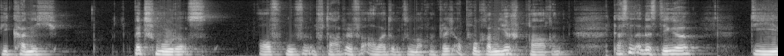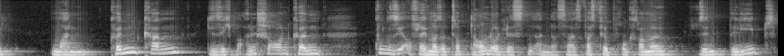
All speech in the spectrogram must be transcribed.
wie kann ich Batch-Modus aufrufen, um Stapelverarbeitung zu machen, vielleicht auch Programmiersprachen. Das sind alles Dinge, die man können kann, die sich mal anschauen können. Gucken Sie auch vielleicht mal so Top-Download-Listen an. Das heißt, was für Programme sind beliebt,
